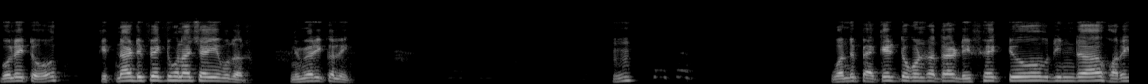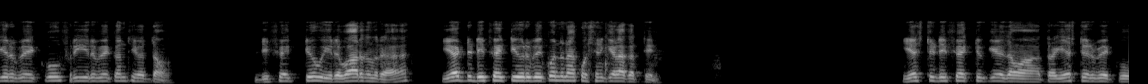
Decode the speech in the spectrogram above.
बोले तो कितना डिफेक्ट होना चाहिए उधर न्यूमेरिकली ಒಂದು ಪ್ಯಾಕೆಟ್ ತಗೊಂಡ್ರ ಡಿಫೆಕ್ಟಿವ್ ದಿಂದ ಹೊರಗಿರ್ಬೇಕು ಫ್ರೀ ಇರ್ಬೇಕಂತ ಹೇಳ್ತಾವ ಡಿಫೆಕ್ಟಿವ್ ಇರಬಾರ್ದಂದ್ರ ಎಷ್ಟು ಡಿಫೆಕ್ಟಿವ್ ಇರಬೇಕು ಅಂತ ನಾ ಕ್ವಶನ್ ಕೇಳಾಕತ್ತೀನಿ ಎಷ್ಟು ಡಿಫೆಕ್ಟಿವ್ ಕೇಳಿದವ ಅಥವಾ ಎಷ್ಟು ಇರಬೇಕು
